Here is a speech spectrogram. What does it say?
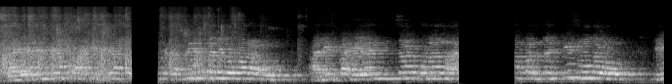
पहिल्यांच्या पाठीच्या गंभीरपणे उभा राहू आणि पहिल्यांचा गुलाल आपण नक्कीच उधळू की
